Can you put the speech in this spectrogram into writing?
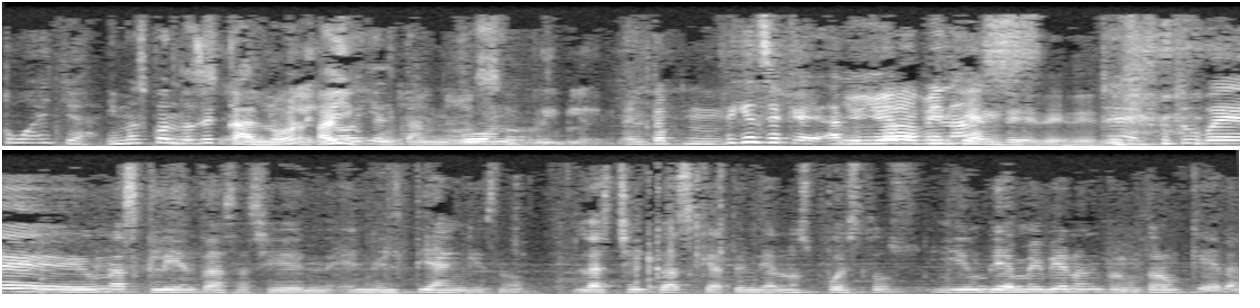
toalla, y más cuando No, hace sí, calor. Ay, No, y el joder, No, tampón. es horrible. el tap- Fíjense que a Yo- mí yo era virgen de- de- de- de- sí, tuve unas clientas así en, en el tianguis, ¿no? Las chicas que atendían los puestos y un día me vieron y preguntaron qué era.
